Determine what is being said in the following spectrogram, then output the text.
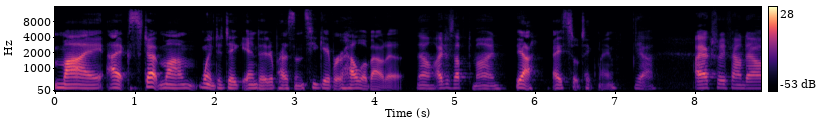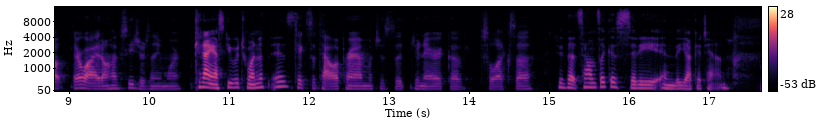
my ex stepmom went to take antidepressants he gave her hell about it No, I just upped mine. yeah i still take mine Yeah. I actually found out they're why I don't have seizures anymore. Can I ask you which one it is? It takes citalopram, which is the generic of Celexa. Dude, that sounds like a city in the Yucatan.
